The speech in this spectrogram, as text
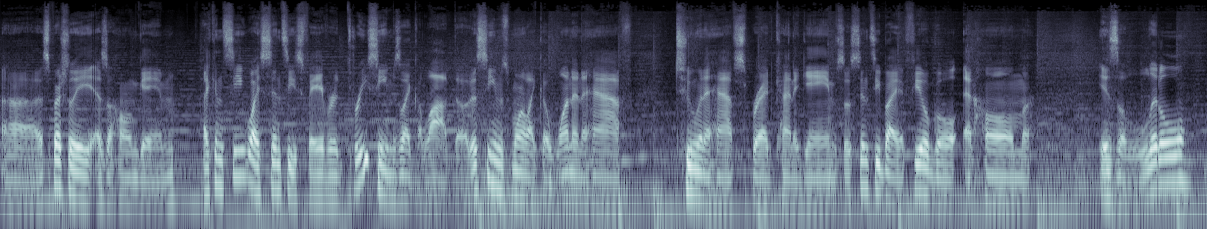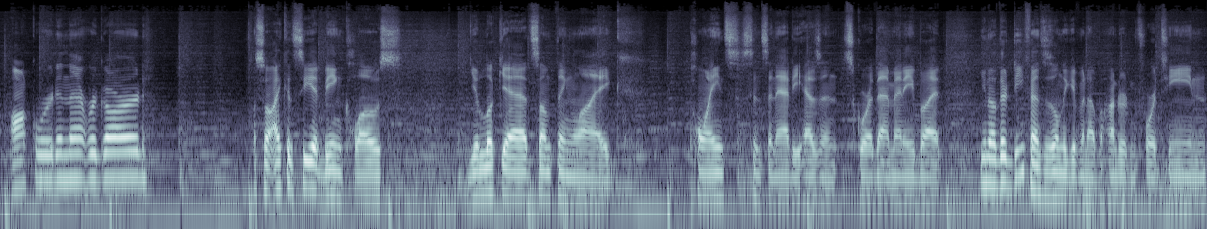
uh, especially as a home game. I can see why Cincy's favored. Three seems like a lot, though. This seems more like a one and a half, two and a half spread kind of game. So Cincy by a field goal at home is a little awkward in that regard. So I could see it being close. You look at something like points. Cincinnati hasn't scored that many, but you know their defense has only given up 114.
